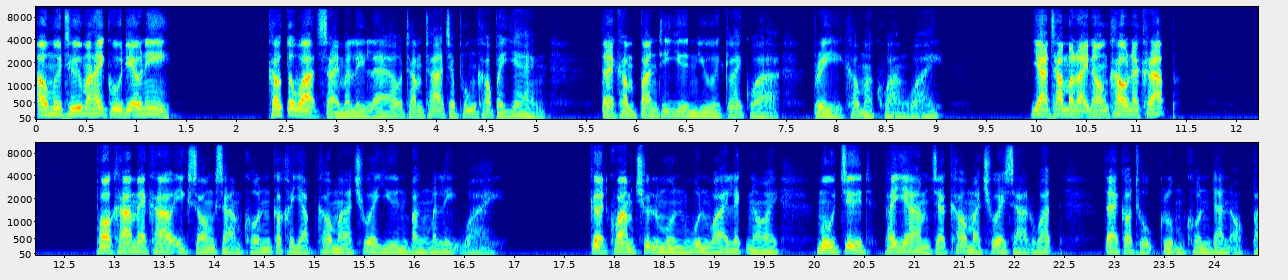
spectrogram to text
เอามือถือมาให้กูเดียวนี่ เขาตวาดใส่มาลีแล้วทำท่าจะพุ่งเข้าไปแย่ง แต่คำปันที่ยืนอยู่ใกล้กว่า ปรีเข้ามาขวางไว้ อย่าทำอะไรน้องเขานะครับ พ่อค้าแม่ค้าอีกสองสามคนก็ขยับเข้ามาช่วยยืนบังมะลิไว้ เกิดความชุลมุนวุ่นวายเล็กน้อย มู่จืดพยายามจะเข้ามาช่วยสารวัตรแต่ก็ถูกกลุ่มคนดันออกไป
